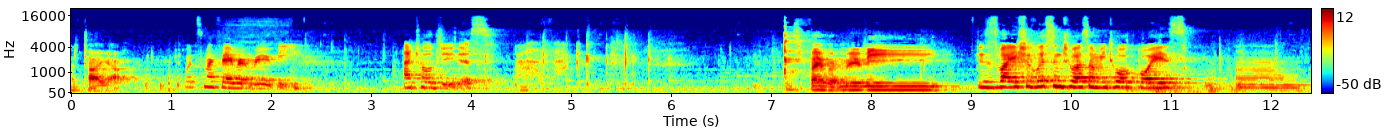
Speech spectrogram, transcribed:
A tiger. What's my favorite movie? I told you this. Favorite movie? This is why you should listen to us when we talk, boys. Um,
